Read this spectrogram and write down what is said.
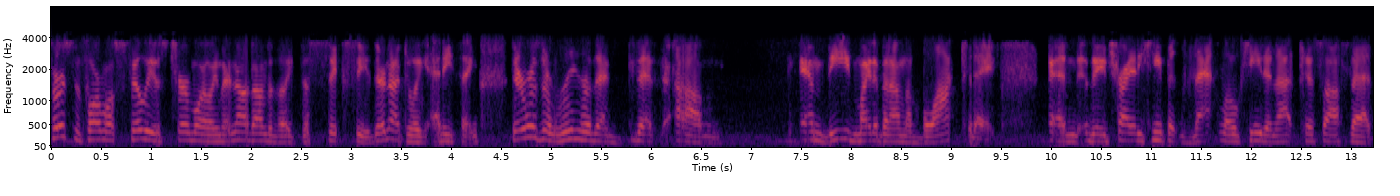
first and foremost, Philly is turmoiling. They're now down to like the sixth seed. They're not doing anything. There was a rumor that that um, Embiid might have been on the block today, and they try to keep it that low key to not piss off that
